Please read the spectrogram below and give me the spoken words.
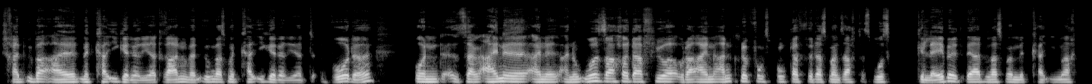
schreibt überall mit KI generiert dran, wenn irgendwas mit KI generiert wurde. Und äh, sagen eine, eine, eine Ursache dafür oder ein Anknüpfungspunkt dafür, dass man sagt, es muss gelabelt werden, was man mit KI macht,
